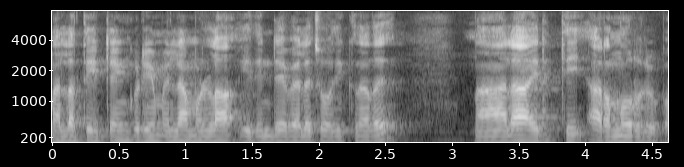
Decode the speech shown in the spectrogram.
നല്ല തീറ്റയും കുടിയും എല്ലാമുള്ള ഇതിന്റെ വില ചോദിക്കുന്നത് നാലായിരത്തി അറുന്നൂറ് രൂപ.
